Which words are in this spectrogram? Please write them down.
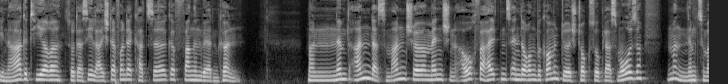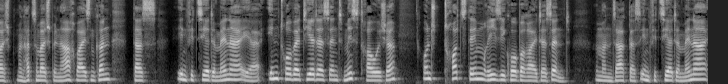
die Nagetiere, so dass sie leichter von der Katze gefangen werden können. Man nimmt an, dass manche Menschen auch Verhaltensänderungen bekommen durch Toxoplasmose. Man nimmt zum Beispiel, man hat zum Beispiel nachweisen können, dass infizierte Männer eher introvertierter sind, misstrauischer und trotzdem risikobereiter sind. Man sagt, dass infizierte Männer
